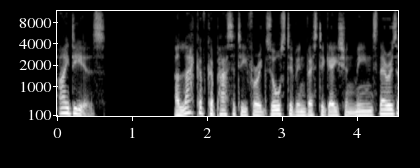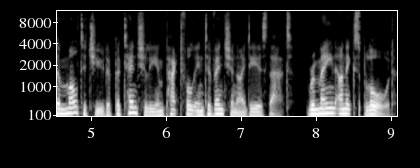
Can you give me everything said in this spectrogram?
Ideas A lack of capacity for exhaustive investigation means there is a multitude of potentially impactful intervention ideas that remain unexplored.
